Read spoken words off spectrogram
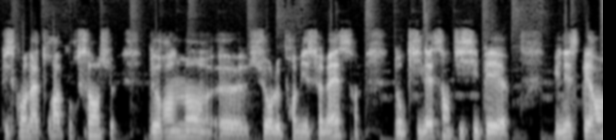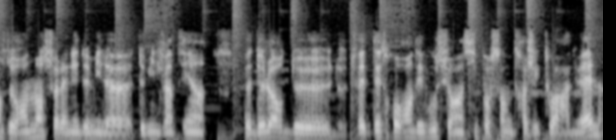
puisqu'on a 3% de rendement sur le premier semestre. Donc, il laisse anticiper une espérance de rendement sur l'année 2021 de l'ordre de, d'être au rendez-vous sur un 6% de trajectoire annuelle.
